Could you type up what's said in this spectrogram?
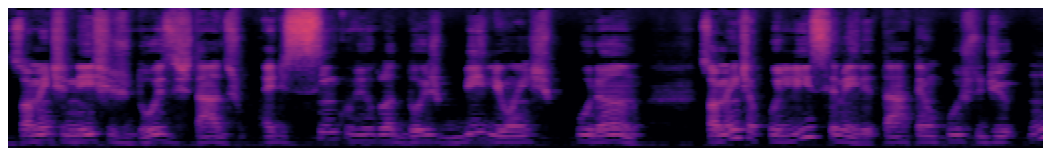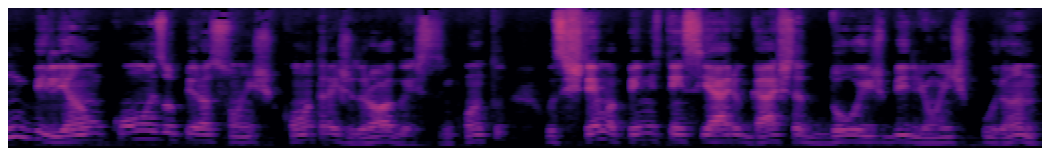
somente nestes dois estados é de 5,2 bilhões por ano. Somente a Polícia Militar tem um custo de 1 bilhão com as operações contra as drogas, enquanto o sistema penitenciário gasta 2 bilhões por ano.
